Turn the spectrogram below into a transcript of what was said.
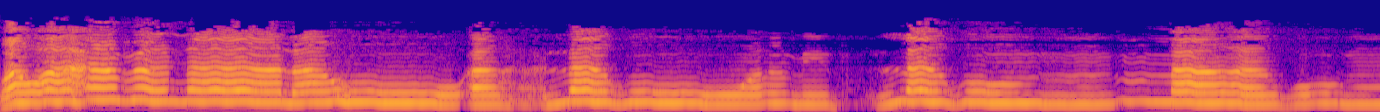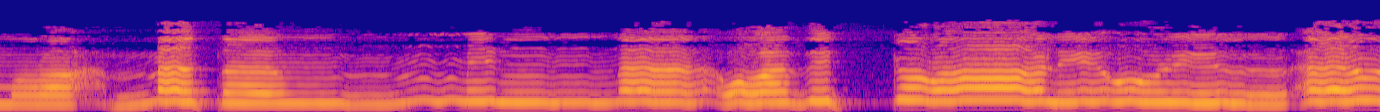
ووهبنا له أهله ومثلهم معهم رحمة منا وذكرى لأولي الألباب.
